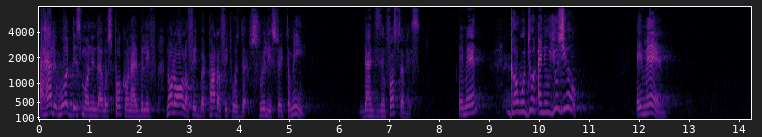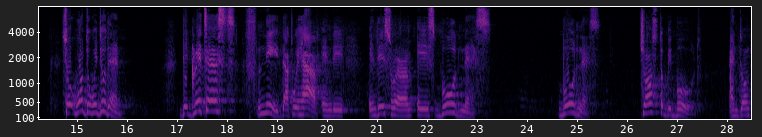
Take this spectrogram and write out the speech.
I had a word this morning that was spoken. I believe not all of it, but part of it was really straight to me. That is in first service. Amen. God will do it and He'll use you. Amen. So what do we do then? The greatest need that we have in the in this realm is boldness. Boldness. Just to be bold and don't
